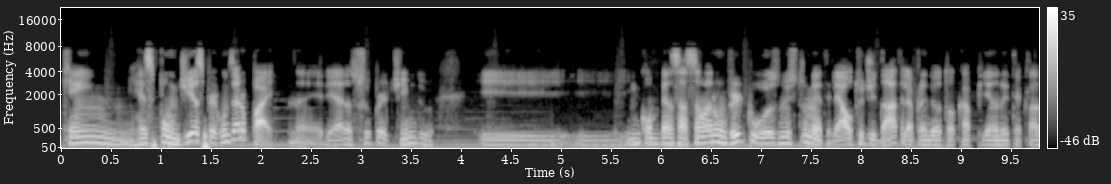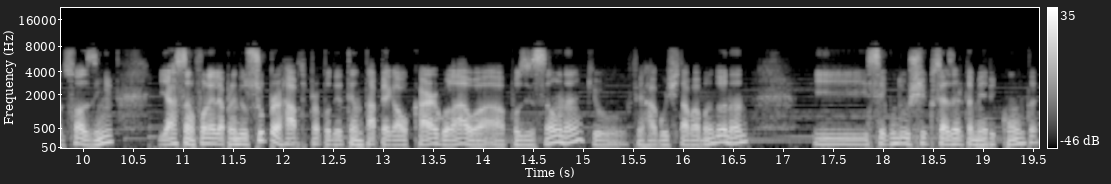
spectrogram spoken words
quem respondia as perguntas era o pai, né? Ele era super tímido e, e, em compensação era um virtuoso no instrumento. Ele é autodidata, ele aprendeu a tocar piano e teclado sozinho. E a sanfona ele aprendeu super rápido para poder tentar pegar o cargo lá, a, posição, né, que o Ferragutti estava abandonando. E segundo o Chico César também ele conta,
